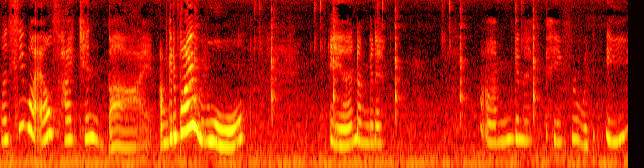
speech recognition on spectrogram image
Let's see what else I can buy. I'm gonna buy wool and I'm gonna I'm gonna pay for with eight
